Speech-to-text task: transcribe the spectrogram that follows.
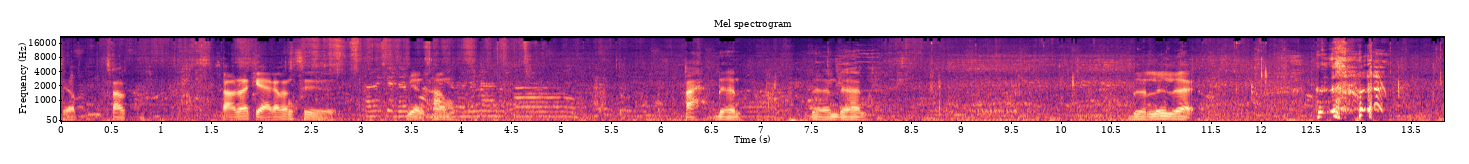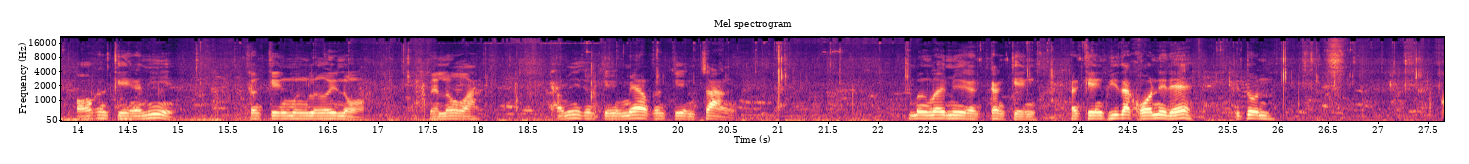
เดี๋ยวสาวสาวหน้าแก่กำลังซื้อเมี่ยงคำไปเดิน เดินเดิน เดินเรื่อยๆ อ๋อกางเกงอันนี้ กางเกงเมืองเลยหนอแมนโลวะเขามีกางเกงแมวกางเกงจ้าง เมืองเลยมีกางเกง กางเกงพีตะโคนนี่เด้พี่ตุนโค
